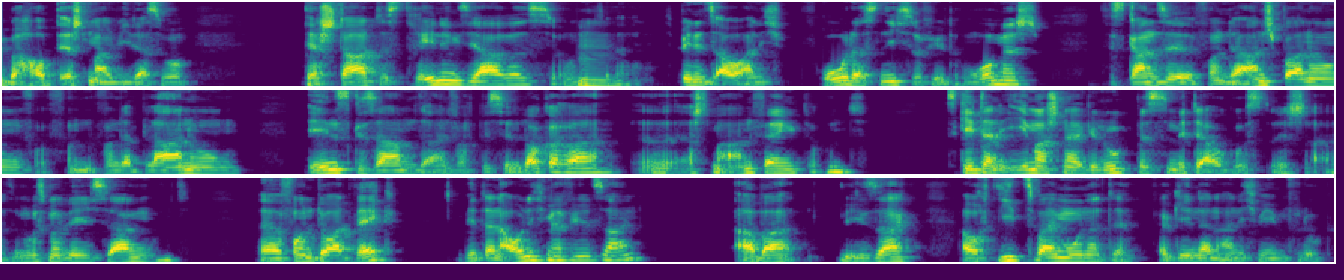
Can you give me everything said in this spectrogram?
überhaupt erstmal wieder so der Start des Trainingsjahres. Und mhm. äh, ich bin jetzt auch eigentlich froh, dass nicht so viel drumherum ist. Das Ganze von der Anspannung, von, von der Planung insgesamt einfach ein bisschen lockerer äh, erstmal anfängt. Und es geht dann eh mal schnell genug bis Mitte August ist. Also muss man wirklich sagen. Und äh, von dort weg wird dann auch nicht mehr viel sein. Aber wie gesagt, auch die zwei Monate vergehen dann eigentlich wie im Flug.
